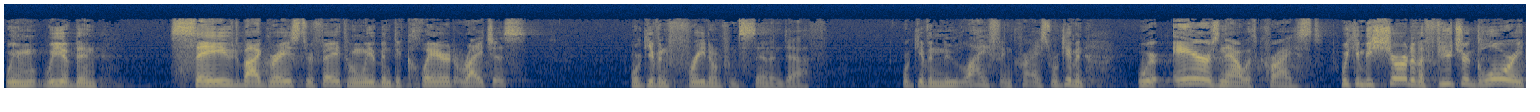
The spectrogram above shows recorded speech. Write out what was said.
We, we have been saved by grace through faith, when we have been declared righteous, we're given freedom from sin and death. We're given new life in Christ. We're given, we're heirs now with Christ. We can be sure of a future glory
